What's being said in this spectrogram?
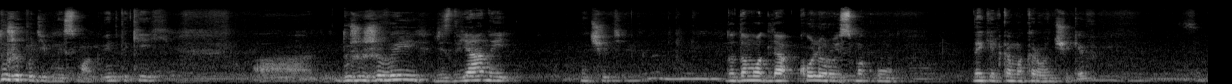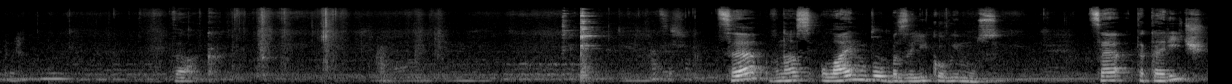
дуже подібний смак. Він такий а, дуже живий, різдвяний. Значить, додамо для кольору і смаку декілька макарончиків. Супер. Так. Це в нас лаймово-базиліковий мус. Це така річ,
